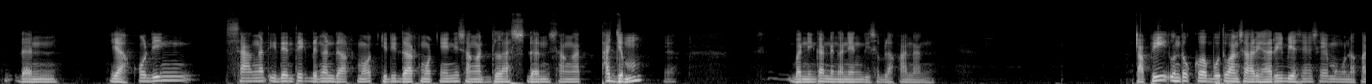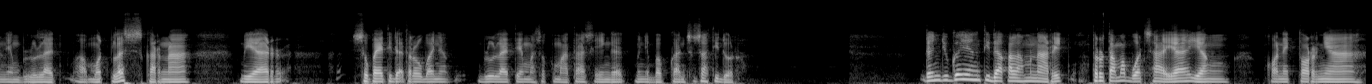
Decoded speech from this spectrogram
Dan ya, coding sangat identik dengan dark mode. Jadi dark mode-nya ini sangat jelas dan sangat tajam ya. Bandingkan dengan yang di sebelah kanan. Tapi untuk kebutuhan sehari-hari biasanya saya menggunakan yang blue light uh, mode plus karena biar supaya tidak terlalu banyak blue light yang masuk ke mata sehingga menyebabkan susah tidur. Dan juga yang tidak kalah menarik, terutama buat saya yang konektornya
